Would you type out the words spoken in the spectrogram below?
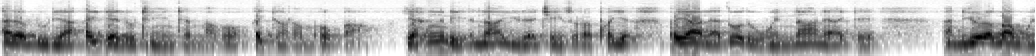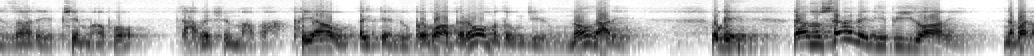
အဲ့တော့လူတွေကအိတ်တယ်လို့ထင်ရင်ထင်မှာပေါ့အိတ်တာတော့မဟုတ်ပါဘူးယဟန်တွေအနာယူတဲ့အချိန်ဆိုတော့ဖယဖယလည်းသူ့သူဝင်နာနဲ့အိတ်တယ်အနိရောဓမဝင်စားတယ်ဖြစ်မှာပေါ့ဒါပဲဖြစ်မှာပါဖះကိုအိတ်တယ်လို့ဘယ်တော့ဘယ်တော့မသုံးကြဘူးเนาะဒါတွေโอเคဒါဆို780ပြီးသွားပြီနံပါတ်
